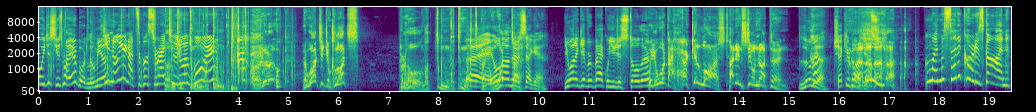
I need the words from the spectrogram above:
Can't we just use my airboard, Lumia? You know you're not supposed to ride two to a board. Watch it, you klutz! Hey, hold on there a second. You want to give her back what you just stole there? Well, you what the heck? Get lost! I didn't steal nothing! Lumia, check your pockets. My Meseta card is gone.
